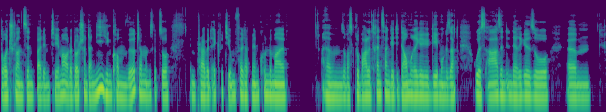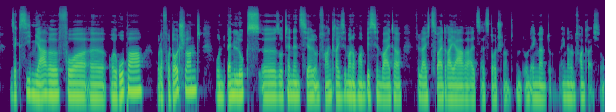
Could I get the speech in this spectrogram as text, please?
Deutschland sind bei dem Thema oder Deutschland da nie hinkommen wird. Es gibt so im Private Equity Umfeld hat mir ein Kunde mal ähm, so was globale Trends angeht, die Daumenregel gegeben und gesagt, USA sind in der Regel so ähm, sechs, sieben Jahre vor äh, Europa oder vor Deutschland und Benelux äh, so tendenziell und Frankreich ist immer noch mal ein bisschen weiter, vielleicht zwei, drei Jahre als, als Deutschland und, und England, England und Frankreich so.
